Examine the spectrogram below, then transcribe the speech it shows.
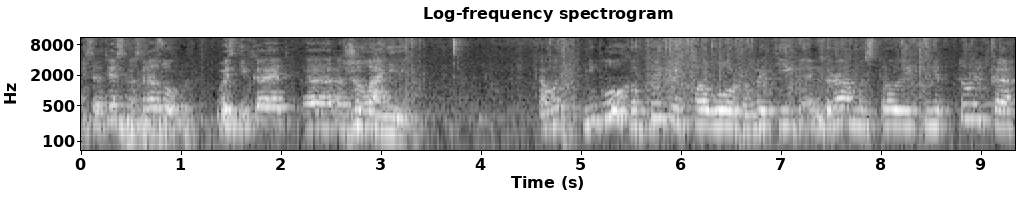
и, соответственно, сразу возникает э, желание. А вот неплохо бы, предположим, эти энграммы строить не только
